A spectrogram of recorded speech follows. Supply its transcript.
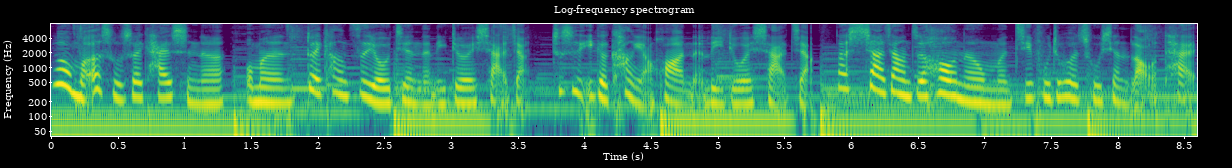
因为我们二十五岁开始呢，我们对抗自由基的能力就会下降，就是一个抗氧化能力就会下降。那下降之后呢，我们肌肤就会出现老态，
